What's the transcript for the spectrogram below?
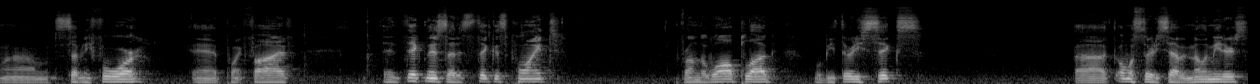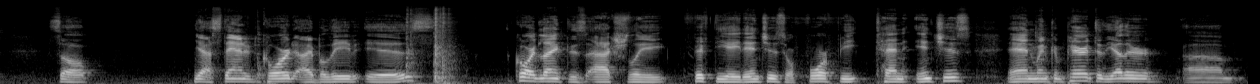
um, 74 and 0.5 in thickness at its thickest point from the wall plug will be 36 uh, almost 37 millimeters. So yeah standard cord I believe is cord length is actually 58 inches or 4 feet 10 inches. And when compared to the other um,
